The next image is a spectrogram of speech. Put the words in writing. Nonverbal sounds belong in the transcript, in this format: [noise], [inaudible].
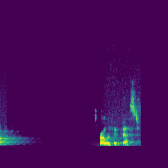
It's probably for the best.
